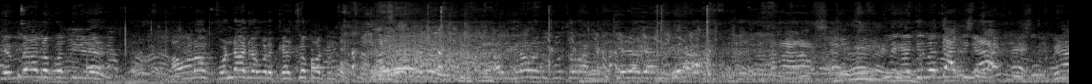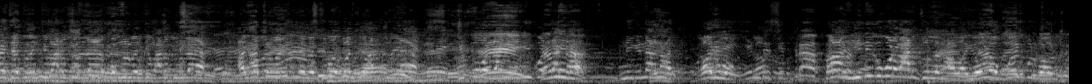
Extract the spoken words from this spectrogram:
என் மேல பத்தி கிடையாது. அவனா பொண்டாட்டி கூட கஷ்டப்பட்டு அது வந்து கூத்துறாங்க தெரியாது இல்லைங்க திரும்ப ஆச்சுங்க விநாயகர் சதுர்த்தி வச்சு வர பொங்கல் வச்சு வர அதுக்கப்புறம் வச்சு இப்போ இன்னைக்கு இன்னைக்கு என்ன நாள்? வருவோம். இந்த சித்ரா ஆ, இன்னைக்கு கூட வர சொல்லுங்க அவ எவ்வளவு போய் கொடுக்க அவளுக்கு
